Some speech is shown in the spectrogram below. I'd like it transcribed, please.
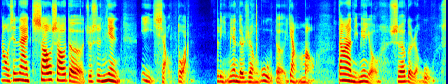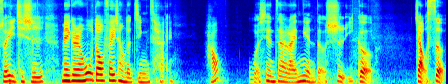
那我现在稍稍的，就是念一小段里面的人物的样貌。当然，里面有十二个人物，所以其实每个人物都非常的精彩。好，我现在来念的是一个角色。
